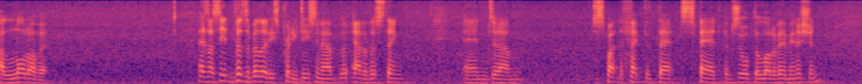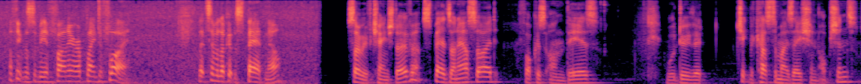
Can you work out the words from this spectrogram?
A lot of it. As I said, visibility is pretty decent out, out of this thing. And um, despite the fact that that SPAD absorbed a lot of ammunition, I think this will be a fun aeroplane to fly. Let's have a look at the SPAD now. So we've changed over. SPAD's on our side, Fokkers on theirs. We'll do the check the customization options.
